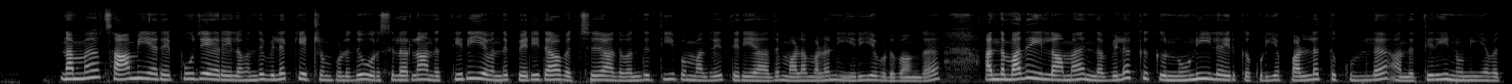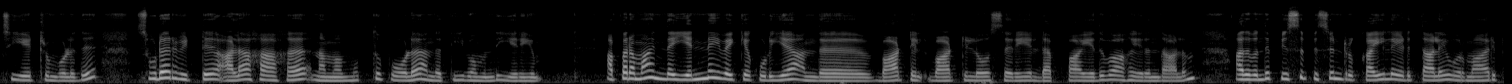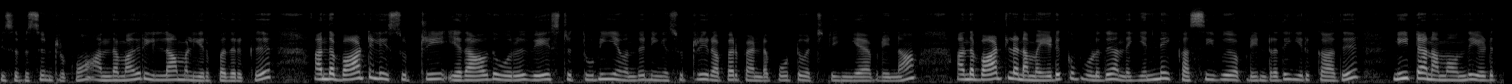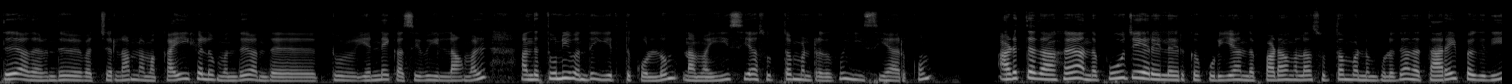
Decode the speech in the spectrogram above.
நம்ம சாமி அறை பூஜை அறையில் வந்து விளக்கேற்றும் பொழுது ஒரு சிலர்லாம் அந்த திரியை வந்து பெரிதாக வச்சு, அது வந்து தீபம் மாதிரியே தெரியாது. மலமலன்னு எரிய விடுவாங்க. அந்த மாதிரி இல்லாமல் இந்த விளக்குக்கு நுனியில் இருக்கக்கூடிய பள்ளத்துக்குள்ளே அந்த திரி நுனியை வச்சு ஏற்றும் பொழுது, சுடர் விட்டு அழகாக நம்ம முத்து போல் அந்த தீபம் வந்து எரியும். அப்புறமா இந்த எண்ணெய் வைக்கக்கூடிய அந்த பாட்டில் பாட்டிலோ சரி, டப்பா எதுவாக இருந்தாலும், அது வந்து பிசு பிசுன்னு இருக்கும். கையில் எடுத்தாலே ஒரு மாதிரி பிசு பிசுன்னு இருக்கும். அந்த மாதிரி இல்லாமல் இருப்பதற்கு, அந்த பாட்டிலை சுற்றி ஏதாவது ஒரு வேஸ்ட் துணியை வந்து நீங்கள் சுற்றி ரப்பர் பேண்டை போட்டு வச்சுட்டீங்க அப்படின்னா, அந்த பாட்டிலை நம்ம எடுக்கும் பொழுது அந்த எண்ணெய் கசிவு அப்படின்றது இருக்காது. நீட்டாக நம்ம வந்து எடுத்து அதை வந்து வச்சிடலாம் நம்ம கைகளும் வந்து அந்த து எண்ணெய் கசிவு இல்லாமல் அந்த துணி வந்து வந்து ஈர்த்து கொள்ளும் நம்ம ஈஸியாக சுத்தம் பண்ணுறதுக்கும் ஈஸியாக இருக்கும். அடுத்ததாக அந்த பூஜை அறையில் இருக்கக்கூடிய அந்த படங்கள்லாம் சுத்தம் பண்ணும் பொழுது, அந்த தரைப்பகுதி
